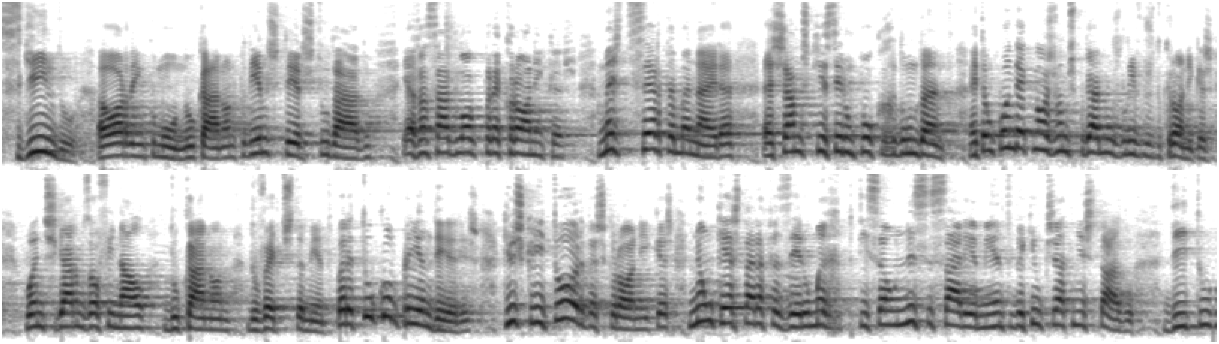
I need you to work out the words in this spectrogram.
seguindo a ordem comum no cânon, podíamos ter estudado e avançado logo para crónicas. Mas, de certa maneira, achámos que ia ser um pouco redundante. Então, quando é que nós vamos pegar nos livros de crónicas? Quando chegarmos ao final do cânon do Velho Testamento. Para tu compreenderes que o escritor das crónicas não quer estar a fazer uma repetição necessariamente daquilo que já tinha estado dito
